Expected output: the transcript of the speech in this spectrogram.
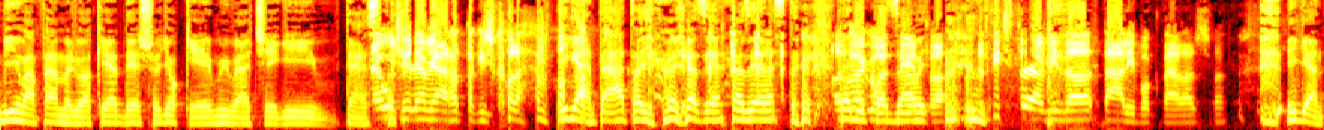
nyilván felmerül a kérdés, hogy oké, okay, műveltségi teszt. De úgy, hogy nem járhattak iskolába. Igen, tehát, hogy, hogy azért, azért ezt tegyük hozzá, hogy... Ez kicsit olyan, mint a táliboknál lassan. Igen,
